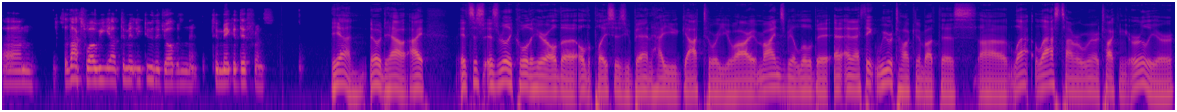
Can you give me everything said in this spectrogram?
Um, so that's why we ultimately do the job, isn't it? To make a difference. Yeah, no doubt. I it's just it's really cool to hear all the all the places you've been, how you got to where you are. It reminds me a little bit, and, and I think we were talking about this uh, la- last time, or we were talking earlier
